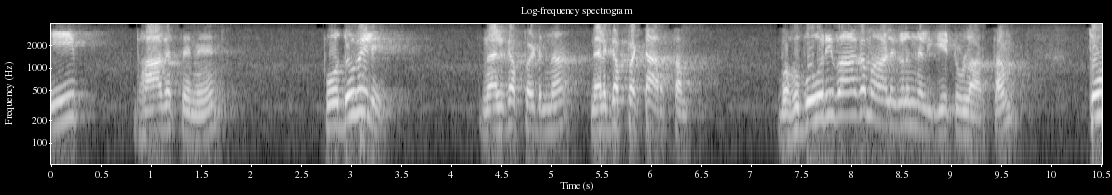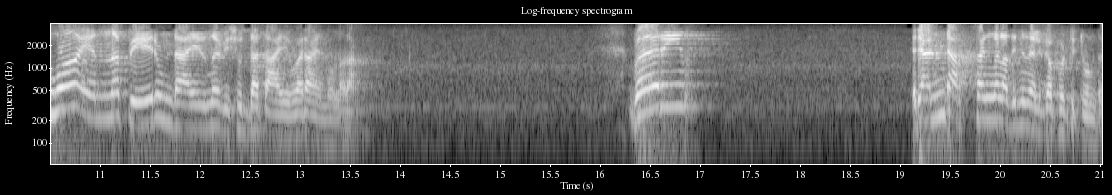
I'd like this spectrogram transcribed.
ഈ ഭാഗത്തിന് പൊതുവിൽ നൽകപ്പെടുന്ന നൽകപ്പെട്ട അർത്ഥം ബഹുഭൂരിഭാഗം ആളുകളും നൽകിയിട്ടുള്ള അർത്ഥം തുവ എന്ന പേരുണ്ടായിരുന്ന വിശുദ്ധ തായ്വര എന്നുള്ളതാണ്. വേറെയും രണ്ടർത്ഥങ്ങൾ അതിന് നൽകപ്പെട്ടിട്ടുണ്ട്.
